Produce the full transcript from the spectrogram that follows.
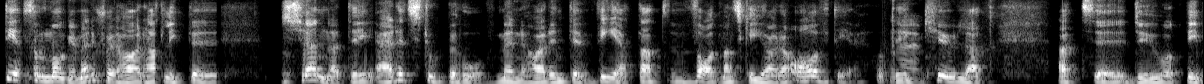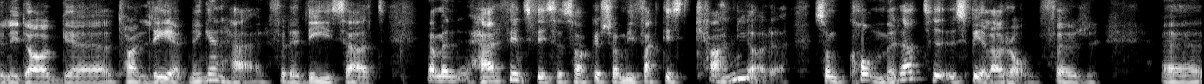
Det som många människor har haft lite känner att det är ett stort behov men har inte vetat vad man ska göra av det. Och det är Nej. kul att, att eh, du och Bibeln idag eh, tar ledningen här för att visa att ja, men här finns vissa saker som vi faktiskt kan göra som kommer att spela roll för uh,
